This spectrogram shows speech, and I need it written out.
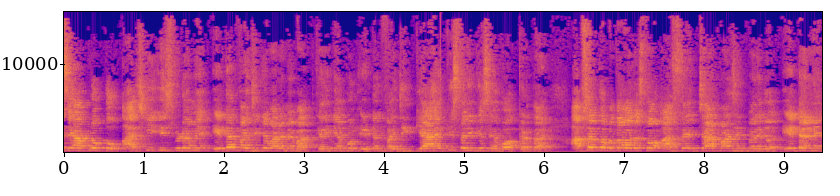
कैसे आप लोग तो आज की इस वीडियो में एयरटेल 5G के बारे में बात करेंगे अपन। एयरटेल 5G क्या है, किस तरीके से वर्क करता है? आप सबको पता होगा दोस्तों, आज से चार पाँच दिन पहले जो एयरटेल ने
